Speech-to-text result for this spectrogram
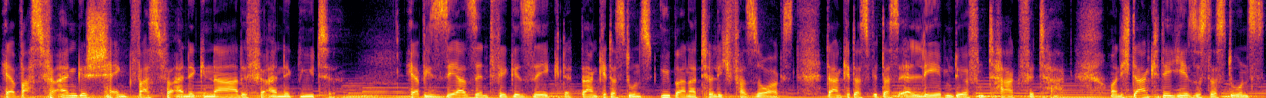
Herr, was für ein Geschenk, was für eine Gnade, für eine Güte. Herr, wie sehr sind wir gesegnet. Danke, dass du uns übernatürlich versorgst. Danke, dass wir das erleben dürfen Tag für Tag. Und ich danke dir, Jesus, dass du uns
